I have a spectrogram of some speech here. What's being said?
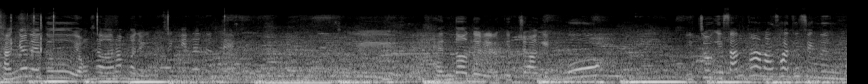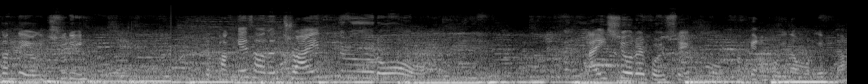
작년에도 영상을 한번 여기서 찍긴 했는데 저기 밴더들이 이렇게 쫙 있고 이쪽이 산타랑 사진 찍는 건데 여기 줄이 그 밖에서는 드라이브트루로 라이쇼를 볼 수 있고 밖에가 보이나 모르겠다.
